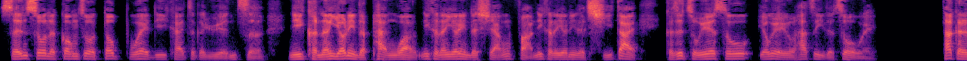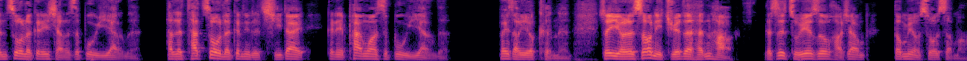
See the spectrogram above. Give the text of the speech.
神所有的工作都不会离开这个原则。你可能有你的盼望，你可能有你的想法，你可能有你的期待，可是主耶稣永远有他自己的作为。他可能做了跟你想的是不一样的，他的他做的跟你的期待、跟你盼望是不一样的，非常有可能。所以有的时候你觉得很好，可是主耶稣好像都没有说什么。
